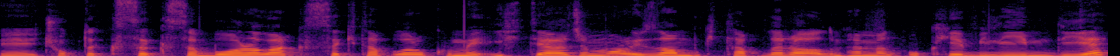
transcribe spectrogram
Ee, çok da kısa kısa bu aralar kısa kitaplar okumaya ihtiyacım var. O yüzden bu kitapları aldım hemen okuyabileyim diye.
